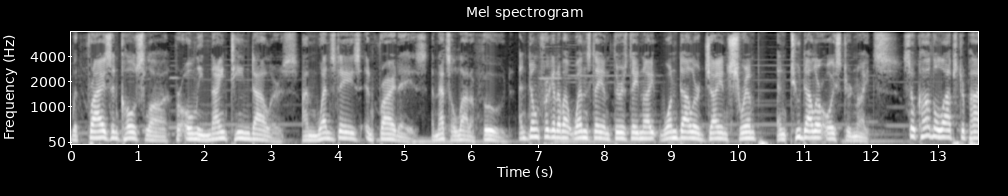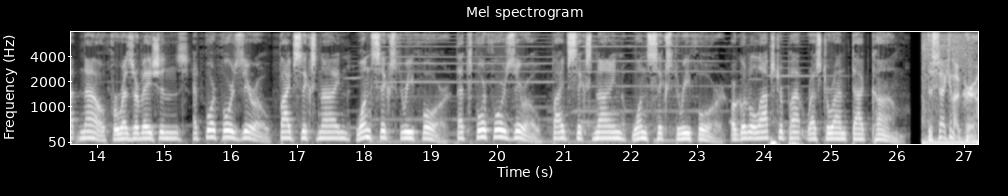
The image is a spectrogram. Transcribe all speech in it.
with fries and coleslaw for only $19 on Wednesdays and Fridays, and that's a lot of food. And don't forget about Wednesday and Thursday night $1 giant shrimp and $2 oyster nights. So call the Lobster Pot now for reservations at 440-569-1634. That's 440-569-1634. Or go to lobsterpotrestaurant.com. The Sekulow crew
